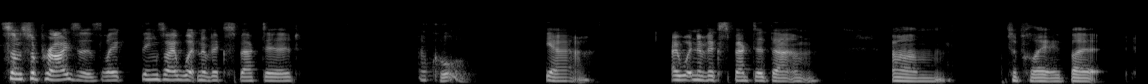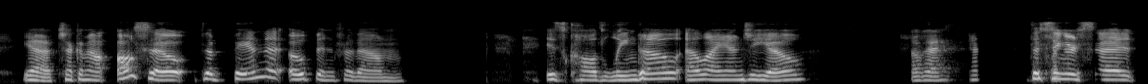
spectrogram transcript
some surprises like things I wouldn't have expected. oh, cool. yeah i wouldn't have expected them um to play but yeah check them out also the band that opened for them is called lingo l-i-n-g-o Okay. the singer said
